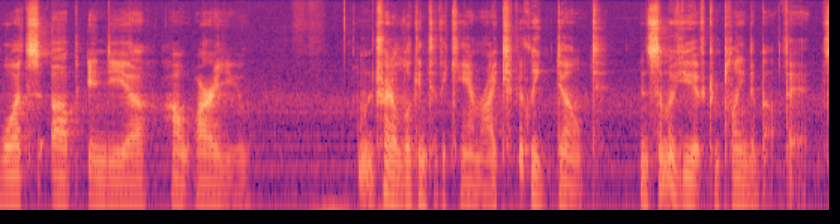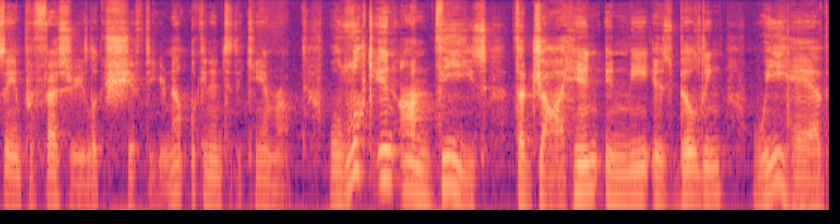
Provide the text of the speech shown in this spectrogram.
What's up, India? How are you? I'm going to try to look into the camera. I typically don't. And some of you have complained about that, saying, Professor, you look shifty. You're not looking into the camera. Well, look in on these. The Jai Hind in me is building. We have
